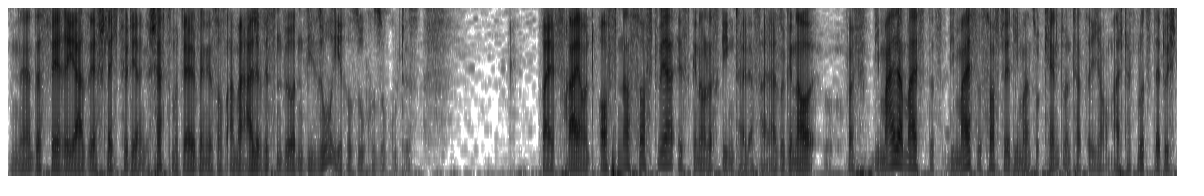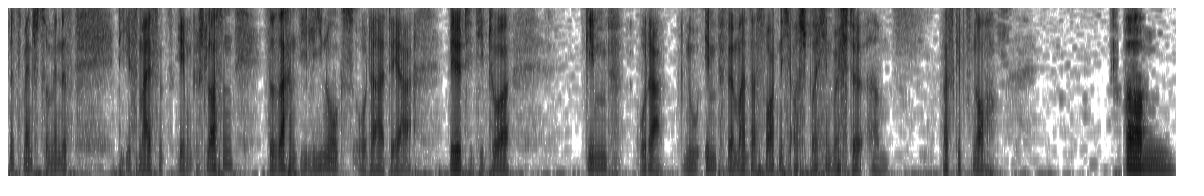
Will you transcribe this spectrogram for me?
ne, das wäre ja sehr schlecht für deren Geschäftsmodell, wenn jetzt auf einmal alle wissen würden, wieso ihre Suche so gut ist. Bei freier und offener Software ist genau das Gegenteil der Fall. Also genau, die, meiste, die meiste Software, die man so kennt und tatsächlich auch im Alltag nutzt, der Durchschnittsmensch zumindest, die ist meistens eben geschlossen. So Sachen wie Linux oder der Bildeditor GIMP oder GNU Imp, wenn man das Wort nicht aussprechen möchte. Ähm, was gibt's noch? Ähm.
